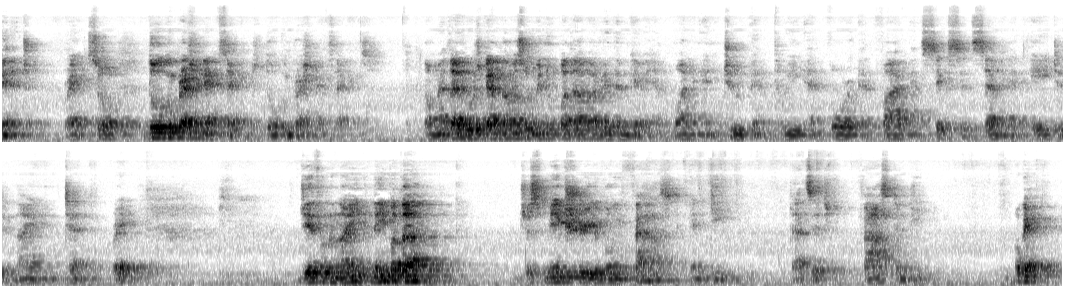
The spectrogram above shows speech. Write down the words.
minute right so ਦੋ compression at seconds ਦੋ compression at seconds now ਮੈਂ ਤਾਂ ਰੋਜ਼ ਕਰਦਾ ਹਾਂ ਸੋ ਮੈਨੂੰ ਪਤਾ ਵਾ ਰਿਦਮ ਕਿਵੇਂ ਆ 1 and 2 and 3 and 4 and 5 and 6 and 7 and 8 and 9 and 10 right ਜੇ ਤੁਹਾਨੂੰ ਨਹੀਂ ਨਹੀਂ ਪਤਾ just make sure you're going fast and deep that's it fast and deep. Okay,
